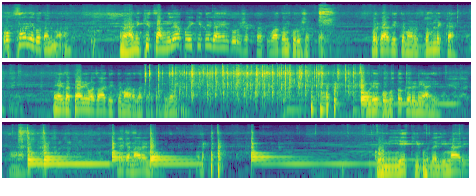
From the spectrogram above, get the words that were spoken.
प्रोत्साहन येतो त्यांना. आणखी चांगल्यापैकी ते गायन करू शकतात वादन करू शकतात. बरं का आदित्य महाराज दमले काय? एकदा टाळी वाजा आदित्य महाराजा करतात. पुढे बहुत करणे आहे. का नारायण महाराज? कोणी एकी भुलली नारी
